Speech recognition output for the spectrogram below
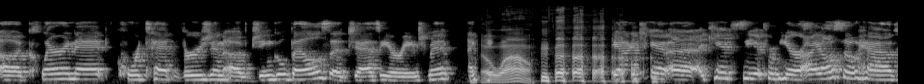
a clarinet quartet version of Jingle Bells, a jazzy arrangement. Oh wow! yeah, I can't. Uh, I can't see it from here. I also have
